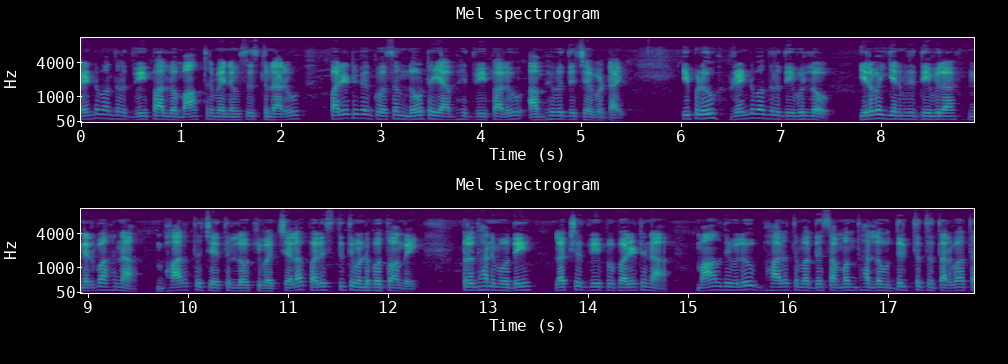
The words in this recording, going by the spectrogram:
రెండు వందల ద్వీపాల్లో మాత్రమే నివసిస్తున్నారు. పర్యటకం కోసం నూట యాభై ద్వీపాలు అభివృద్ధి చేయబడ్డాయి. ఇప్పుడు రెండు వందల దీవుల్లో ఇరవై ఎనిమిది దీవుల నిర్వహణ భారత చేతుల్లోకి వచ్చేలా పరిస్థితి ఉండబోతోంది ప్రధాని మోదీ లక్షద్వీప్ పర్యటన మాల్దీవులు భారత్ మధ్య సంబంధాల్లో ఉద్రిక్తత తర్వాత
